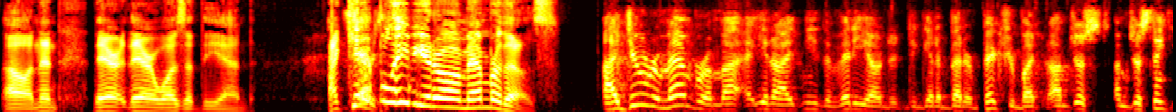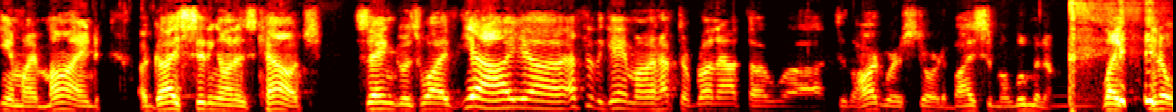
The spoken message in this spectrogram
Oh, and then there there was at the end. I can't believe you don't remember those. I do remember him. I, you know, I need the video to, to get a better picture, but I'm just I'm just thinking in my mind a guy sitting on his couch saying to his wife, "Yeah, I, uh, after the game, I'm gonna have to run out to uh, to the hardware store to buy some aluminum." Like, you know,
